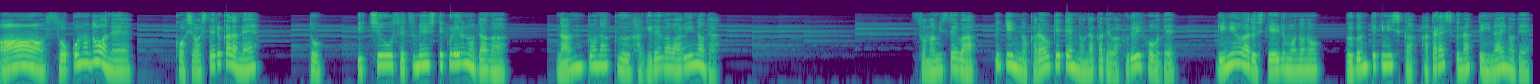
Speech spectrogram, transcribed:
ああ、そこのドアね。故障してるからね。と、一応説明してくれるのだが、なんとなく歯切れが悪いのだ。その店は付近のカラオケ店の中では古い方で、リニューアルしているものの部分的にしか新しくなっていないので、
